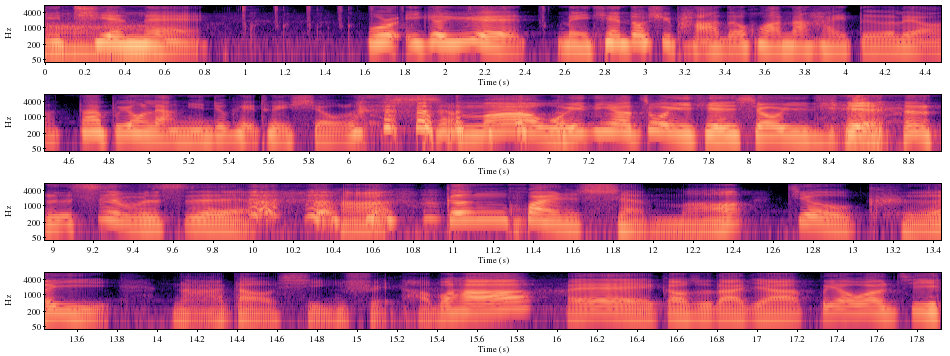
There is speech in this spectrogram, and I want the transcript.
一天呢，我一个月每天都去爬的话，那还得了？大概不用两年就可以退休了。什么？我一定要做一天休一天，是不是？啊，更换什么就可以拿到薪水，好不好？哎，告诉大家不要忘记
